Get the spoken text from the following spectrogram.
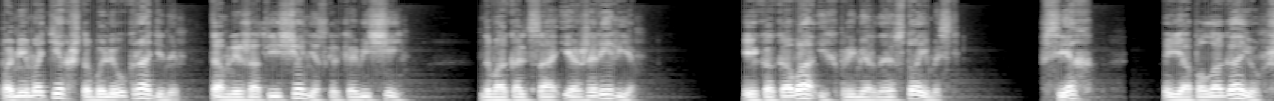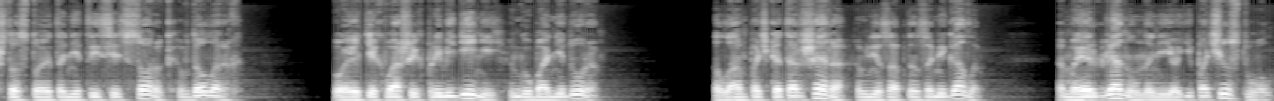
Помимо тех, что были украдены, там лежат еще несколько вещей. Два кольца и ожерелье. И какова их примерная стоимость? Всех? «Я полагаю, что стоят они тысяч сорок в долларах. У этих ваших привидений губа не дура». Лампочка торшера внезапно замигала. Мэйр глянул на нее и почувствовал,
